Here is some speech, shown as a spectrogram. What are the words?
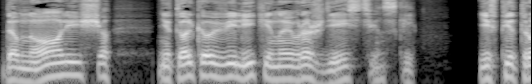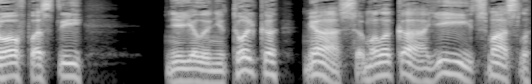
давно ли еще, не только в Великий, но и в Рождественский. И в Петров посты не ела не только мясо, молока, яиц, масла,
